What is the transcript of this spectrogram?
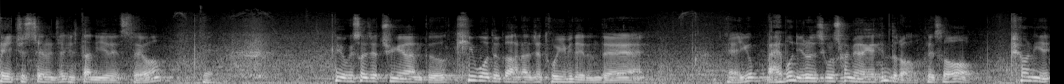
HCl을 일단 이해했어요. 네. 여기서 이제 중요한 그 키워드가 하나 이제 도입이 되는데 예, 이거 매번 이런 식으로 설명하기 힘들어. 그래서 편의,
